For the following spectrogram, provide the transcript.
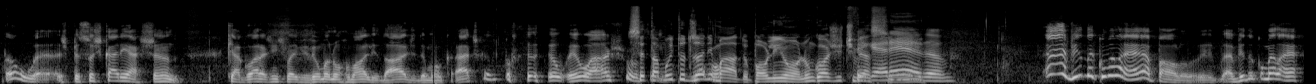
Então, é, as pessoas ficarem achando que agora a gente vai viver uma normalidade democrática, eu, eu acho. Você está assim, muito desanimado, Paulinho. Não gosto de te ver assim. Figueiredo. É a vida como ela é, Paulo. A vida como ela é.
